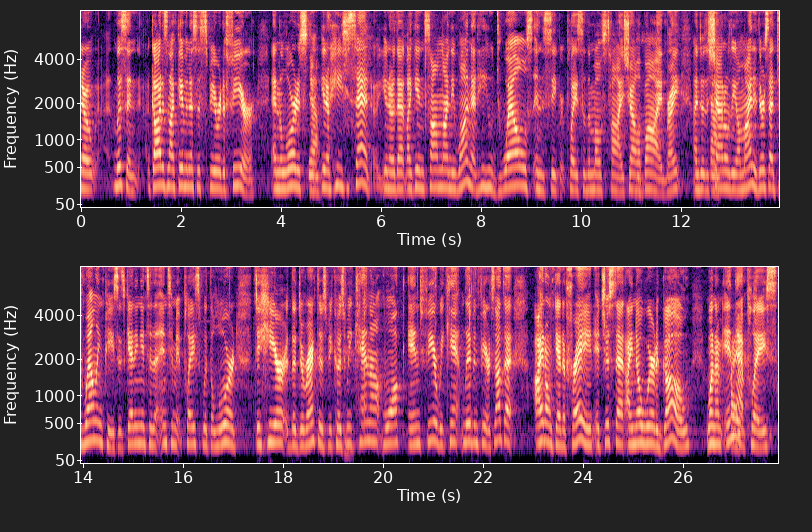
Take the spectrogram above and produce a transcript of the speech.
know, listen, God has not given us a spirit of fear. And the Lord is, Yeah. you know, He said, you know, that like in Psalm 91, that he who dwells in the secret place of the Most High shall mm-hmm. abide, right? Under the Yeah. shadow of the Almighty. There's that dwelling piece. It's getting into the intimate place with the Lord to hear the directives because we mm-hmm. cannot walk in fear. We can't live in fear. It's not that I don't get afraid, it's just that I know where to go when I'm in Right. that place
